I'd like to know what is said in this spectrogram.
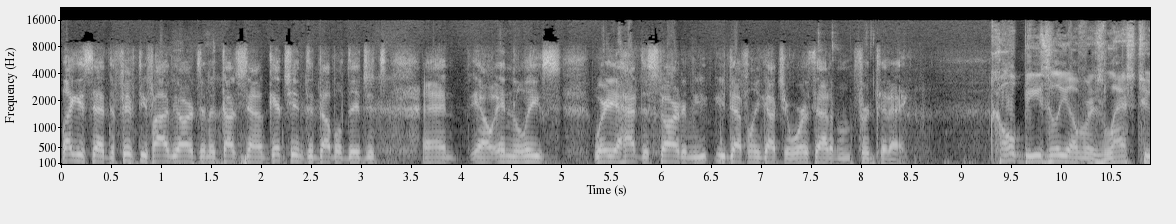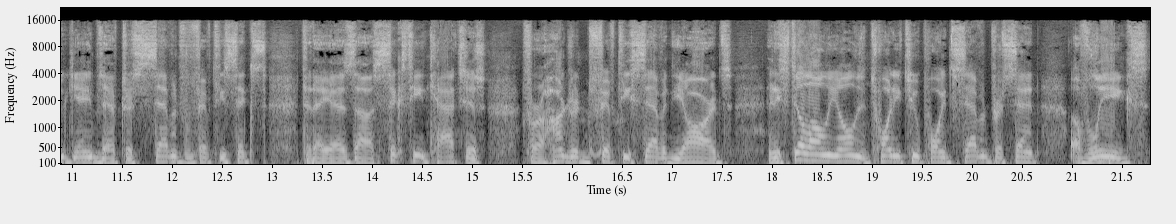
like you said, the 55 yards and a touchdown gets you into double digits. And you know, in the leagues where you had to start him, you, you definitely got your worth out of him for today. Cole Beasley over his last two games after seven for 56 today has uh, 16 catches for 157 yards, and he's still only owned in 22.7% of leagues.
